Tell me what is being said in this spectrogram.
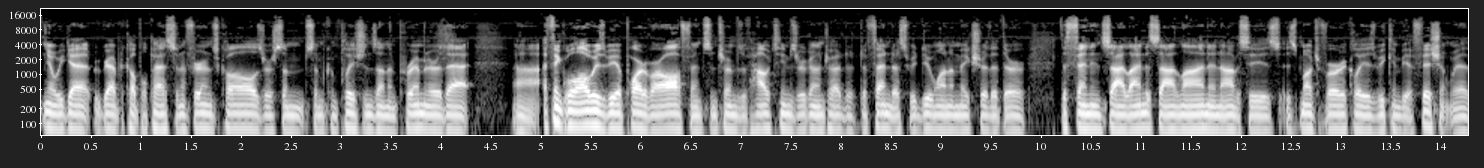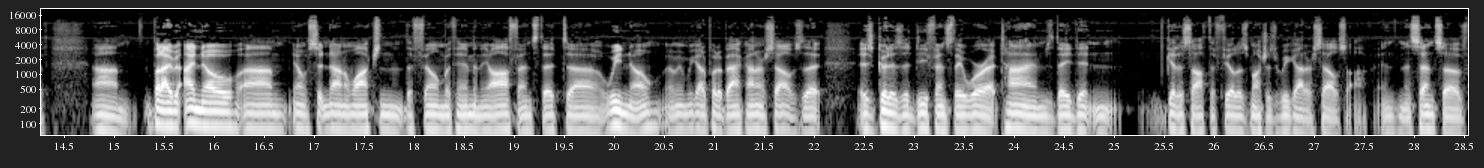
you know, we got we grabbed a couple pass interference calls or some some completions on the perimeter that uh, I think will always be a part of our offense in terms of how teams are going to try to defend us. We do want to make sure that they're defending sideline to sideline and obviously as, as much vertically as we can be efficient with. Um, but I, I know, um, you know, sitting down and watching the film with him and the offense that uh, we know. I mean, we got to put it back on ourselves that as good as a defense they were at times, they didn't get us off the field as much as we got ourselves off. In the sense of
